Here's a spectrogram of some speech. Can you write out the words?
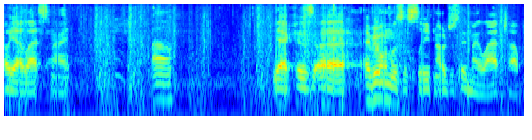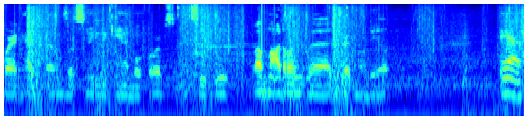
Oh yeah, last night. Oh. Yeah, because uh, everyone was asleep, and I was just in my laptop wearing headphones, listening to Cannibal Corpse and CP while modeling the Dripmobile. Yes.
